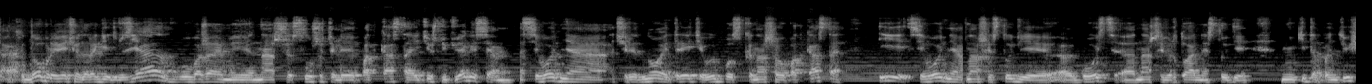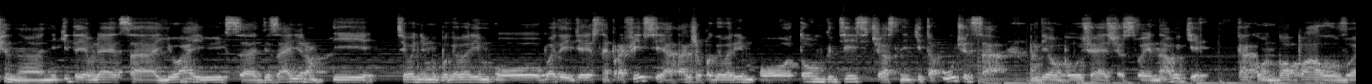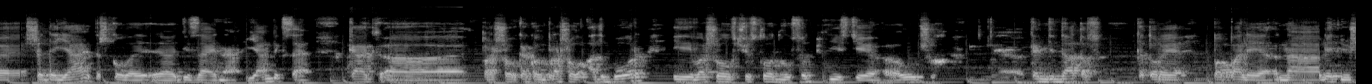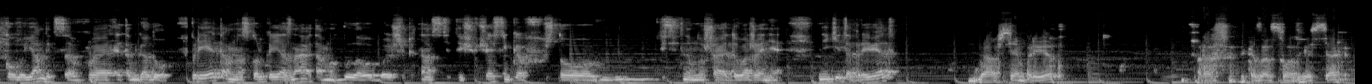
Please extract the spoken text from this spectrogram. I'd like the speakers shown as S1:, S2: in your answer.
S1: Итак, добрый вечер, дорогие друзья, уважаемые наши слушатели подкаста «Айтишник в Вегасе». Сегодня очередной третий выпуск нашего подкаста. И сегодня в нашей студии э, гость э, нашей виртуальной студии Никита Пантюхин. Э, Никита является UI, UX дизайнером и Сегодня мы поговорим об этой интересной профессии, а также поговорим о том, где сейчас Никита учится, где он получает сейчас свои навыки, как он попал в ШДЯ, это школа дизайна Яндекса, как, э, прошел, как он прошел отбор и вошел в число 250 лучших кандидатов которые попали на летнюю школу Яндекса в этом году. При этом, насколько я знаю, там их было больше 15 тысяч участников, что действительно внушает уважение. Никита, привет.
S2: Да, всем привет. Рад оказаться у вас в гостях.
